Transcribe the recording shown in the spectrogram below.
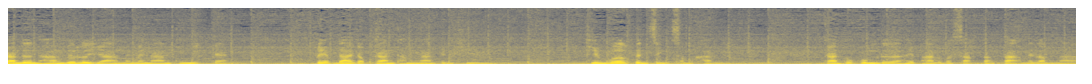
การเดินทางด้วยเรือยางในแม่น้ำที่มีแก่ง เปรียบได้กับการทำงานเป็นทีม ทีมเวิร์กเป็นสิ่งสำคัญ การควบคุมเรือให้ผ่านอุปสรรคต่างๆ ในลำน้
